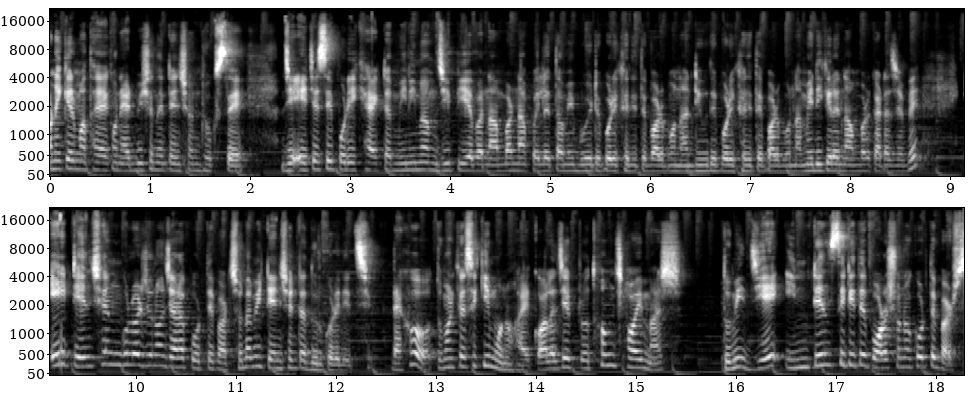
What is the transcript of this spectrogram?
অনেকের মাথায় এখন অ্যাডমিশনের টেনশন ঢুকছে যে এইচএসসি পরীক্ষা একটা মিনিমাম জিপিএ বা নাম্বার না পেলে তো আমি বুয়েটে পরীক্ষা দিতে পারব না ডিউতে পরীক্ষা দিতে পারব না মেডিকেলে নাম্বার কাটা যাবে। এই টেনশনগুলোর জন্য যারা পড়তে পারছ না, আমি টেনশনটা দূর করে দিচ্ছি। দেখো, তোমার কাছে কি মনে হয়? কলেজের প্রথম ছয় মাস তুমি যে ইন্টেন্সিটিতে পড়াশোনা করতে পারছ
